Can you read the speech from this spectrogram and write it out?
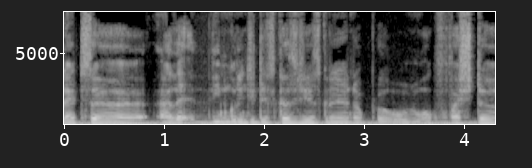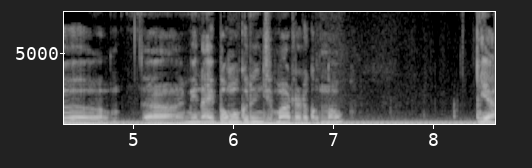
let's uh, అదే దీని గురించి డిస్కస్ చేసుకునేటప్పుడు ఒక ఫస్ట్ ఐ మీన్ ఐబొమ్మ గురించి మాట్లాడుకుందాం. యా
